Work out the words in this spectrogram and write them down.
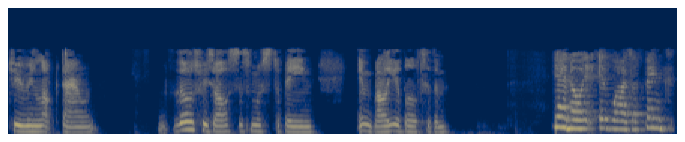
during lockdown those resources must have been invaluable to them. Yeah, no, it, it was. I think,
